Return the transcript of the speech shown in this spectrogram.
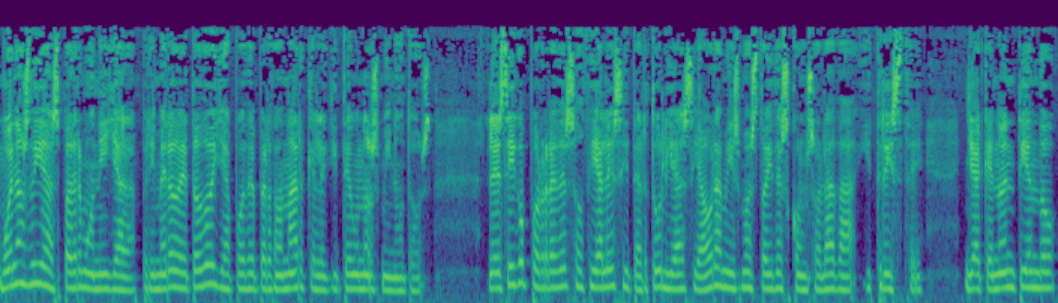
Buenos días, Padre Monilla. Primero de todo, ya puede perdonar que le quite unos minutos. Le sigo por redes sociales y tertulias y ahora mismo estoy desconsolada y triste, ya que no entiendo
